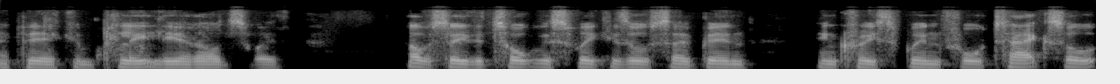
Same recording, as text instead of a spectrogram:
appear completely at odds with. Obviously, the talk this week has also been increased windfall tax or,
